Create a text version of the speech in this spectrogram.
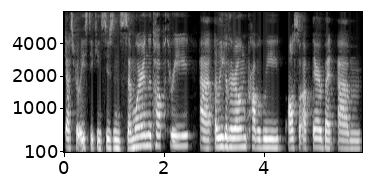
Desperately Seeking Susan somewhere in the top three. Uh, A League of Their Own probably also up there, but um,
